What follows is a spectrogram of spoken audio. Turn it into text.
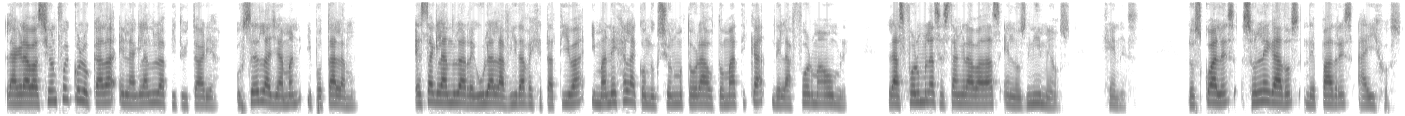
La grabación fue colocada en la glándula pituitaria, ustedes la llaman hipotálamo. Esta glándula regula la vida vegetativa y maneja la conducción motora automática de la forma hombre. Las fórmulas están grabadas en los nímeos, genes, los cuales son legados de padres a hijos.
